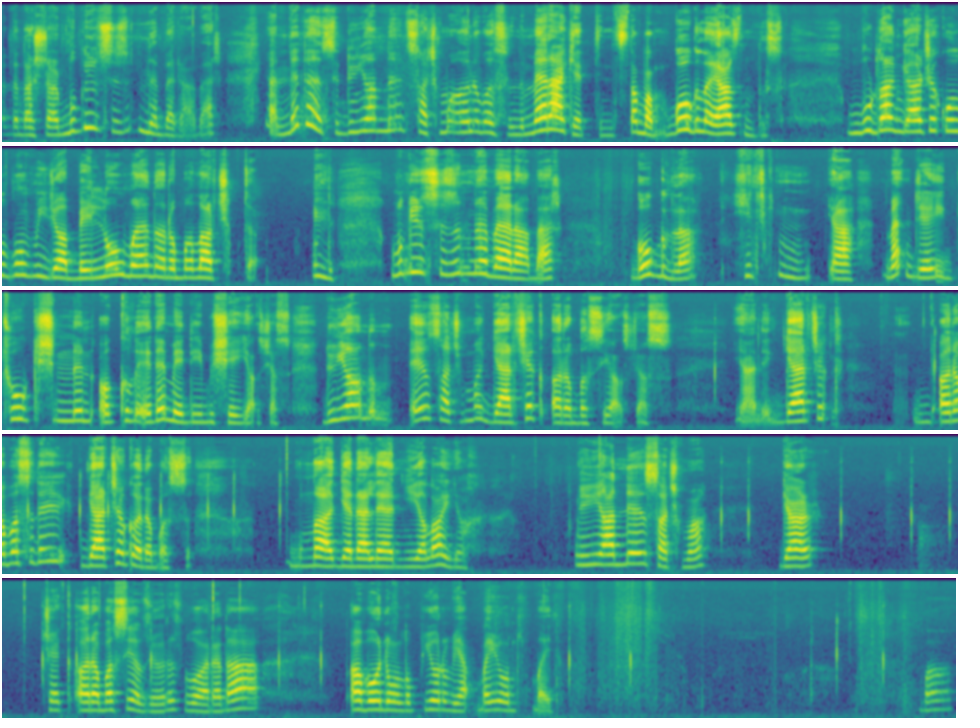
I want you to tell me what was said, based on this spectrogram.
Arkadaşlar bugün sizinle beraber yani nedense dünyanın en saçma arabasını merak ettiniz. Tamam Google'a yazdınız. Buradan gerçek olup olmayacağı belli olmayan arabalar çıktı. Bugün sizinle beraber Google'a hiç kim ya bence çoğu kişinin akıl edemediği bir şey yazacağız. Dünyanın en saçma gerçek arabası yazacağız. Yani gerçek arabası değil gerçek arabası. Bunlar genelde yalan ya. Dünyanın en saçma gerçek arabası yazıyoruz. Bu arada abone olup yorum yapmayı unutmayın. Bak.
